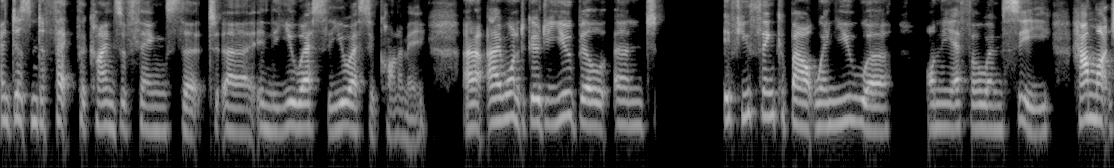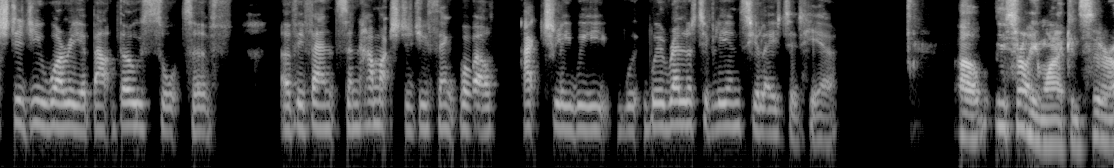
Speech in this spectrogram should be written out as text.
it doesn't affect the kinds of things that uh, in the US, the US economy. Uh, I want to go to you, Bill. And if you think about when you were on the FOMC, how much did you worry about those sorts of of events, and how much did you think, well, actually, we we're relatively insulated here? Well, you certainly want to consider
